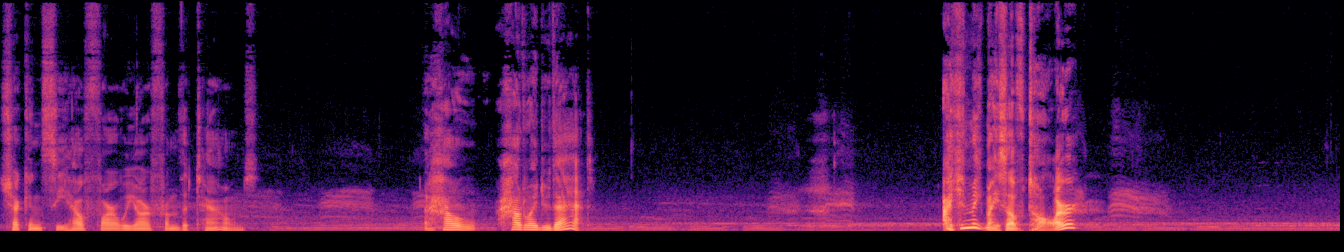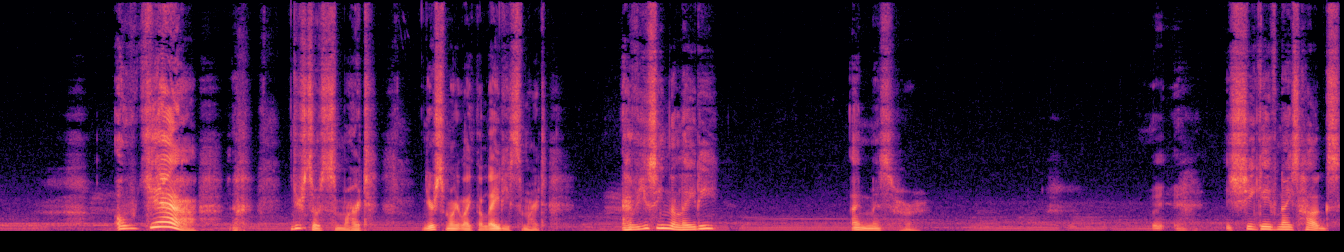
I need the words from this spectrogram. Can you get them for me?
Check and see how far we are from the towns. How. how do I do that? I can make myself taller? Oh, yeah! You're so smart. You're smart like the lady smart. Have you seen the lady? I miss her. She gave nice hugs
